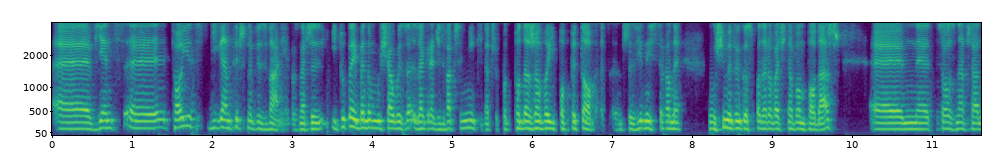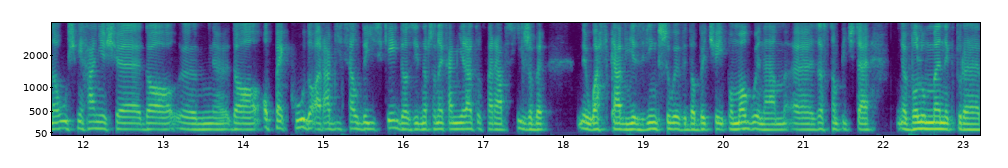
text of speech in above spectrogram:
e, więc e, to jest gigantyczne wyzwanie. To znaczy, i tutaj będą musiały zagrać dwa czynniki, znaczy podażowe i popytowe. To znaczy, z jednej strony musimy wygospodarować nową podaż, co oznacza no, uśmiechanie się do, do OPEC-u, do Arabii Saudyjskiej, do Zjednoczonych Emiratów Arabskich, żeby łaskawie zwiększyły wydobycie i pomogły nam e, zastąpić te wolumeny, które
